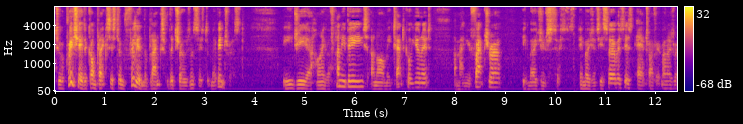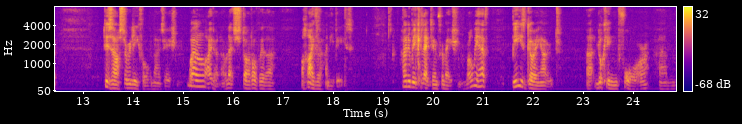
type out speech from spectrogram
to appreciate a complex system, fill in the blanks for the chosen system of interest, e.g. a hive of honeybees, an army tactical unit, a manufacturer, emergency, emergency services, air traffic management, disaster relief organisation. Well, I don't know. Let's start off with a, a hive of honeybees. How do we collect information? Well, we have bees going out uh, looking for um,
